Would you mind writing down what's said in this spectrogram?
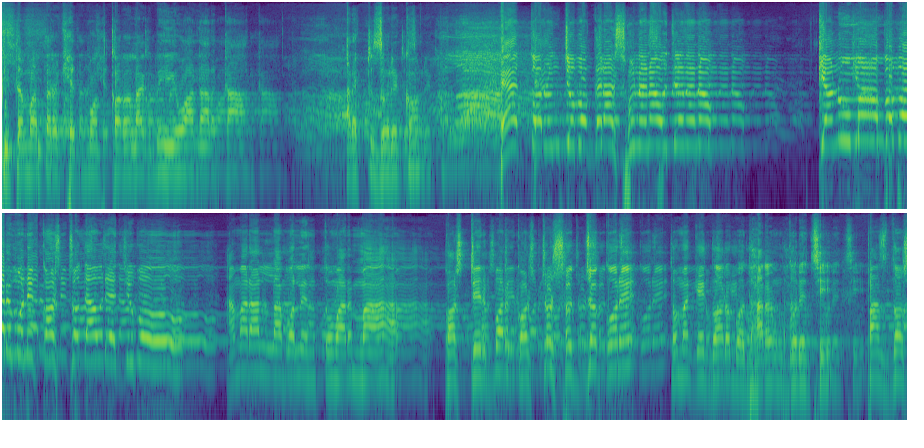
পিতা মাতার খেদমত করা লাগবে, এই অর্ডার কার? আর একটু জোরে কর এ তরুণ যুবকেরা, শুনে নাও, জেনে নাও। কেন মা বাবার মনে কষ্ট দাও রে যুব আমার আল্লাহ বলেন, তোমার মা কষ্টের পর কষ্ট সহ্য করে তোমাকে গর্ব ধারণ করেছে। পাঁচ, দশ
